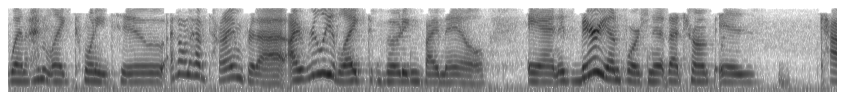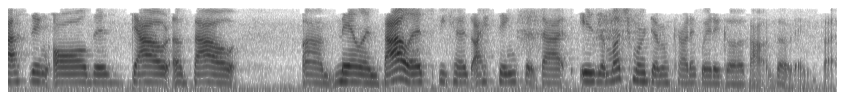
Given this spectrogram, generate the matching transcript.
when I'm like 22. I don't have time for that. I really liked voting by mail, and it's very unfortunate that Trump is casting all this doubt about um, mail-in ballots because I think that that is a much more democratic way to go about voting. But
